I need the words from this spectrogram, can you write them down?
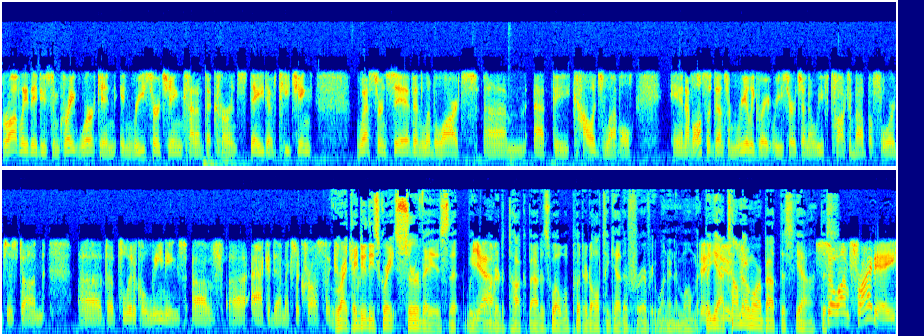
broadly. They do some great work in, in researching kind of the current state of teaching Western Civ and liberal arts um, at the college level. And I've also done some really great research. I know we've talked about before just on uh, the political leanings of uh, academics across the country. Right, they do these great surveys that we Yeah. wanted to talk about as well. We'll put it all together for everyone in a moment. They but yeah, do. tell me more about this. Yeah, this, So on Friday,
